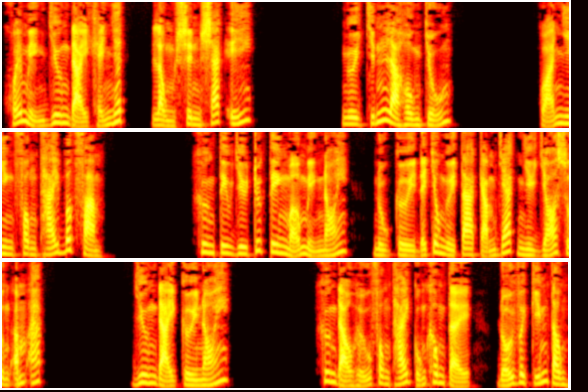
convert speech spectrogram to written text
Khóe miệng Dương Đại khẽ nhất, lòng sinh sát ý. Người chính là hồn chủ. Quả nhiên phong thái bất phàm. Khương Tiêu Dư trước tiên mở miệng nói, nụ cười để cho người ta cảm giác như gió xuân ấm áp. Dương Đại cười nói. Khương Đạo Hữu phong thái cũng không tệ, đối với kiếm tông,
